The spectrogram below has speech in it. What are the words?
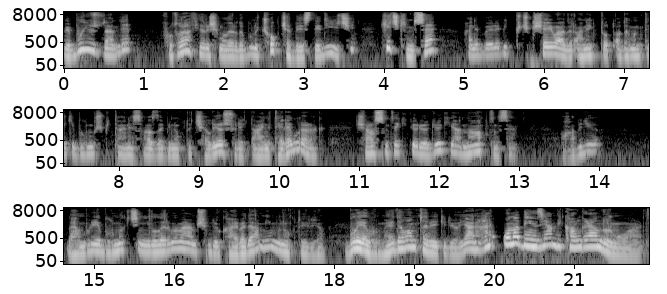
Ve bu yüzden de fotoğraf yarışmaları da bunu çokça beslediği için hiç kimse hani böyle bir küçük şey vardır anekdot adamın teki bulmuş bir tane sazda bir nokta çalıyor sürekli aynı tele vurarak. Şahsın teki görüyor diyor ki ya ne yaptın sen? Abi diyor ben buraya bulmak için yıllarımı vermişim diyor. Kaybeder miyim bu noktayı diyor. Buraya vurmaya devam tabii ki diyor. Yani hani ona benzeyen bir kangren durumu vardı.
